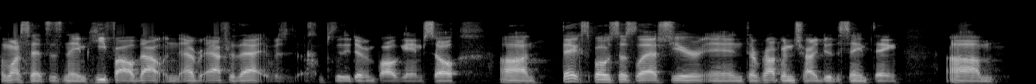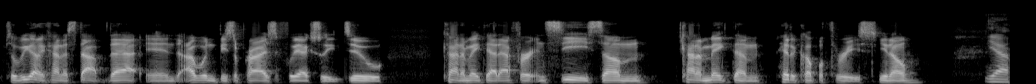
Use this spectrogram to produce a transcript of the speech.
I want to say it's his name. He fouled out, and ever, after that, it was a completely different ball game. So um, they exposed us last year, and they're probably going to try to do the same thing. Um, so we got to kind of stop that, and I wouldn't be surprised if we actually do kind of make that effort and see some kind of make them hit a couple threes. You know, Yeah,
